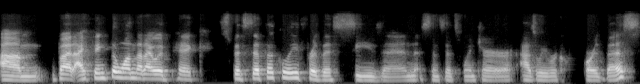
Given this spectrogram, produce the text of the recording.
Um, but I think the one that I would pick specifically for this season, since it's winter as we record this,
